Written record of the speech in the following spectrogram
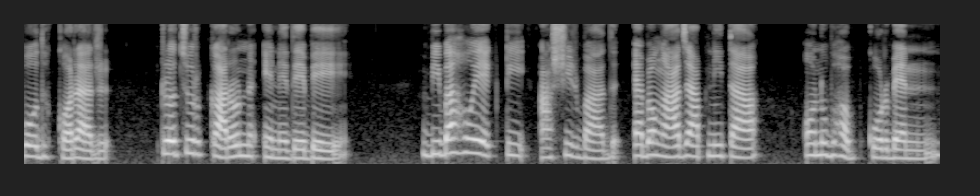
বোধ করার প্রচুর কারণ এনে দেবে। বিবাহ একটি আশীর্বাদ এবং আজ আপনি তা অনুভব করবেন।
